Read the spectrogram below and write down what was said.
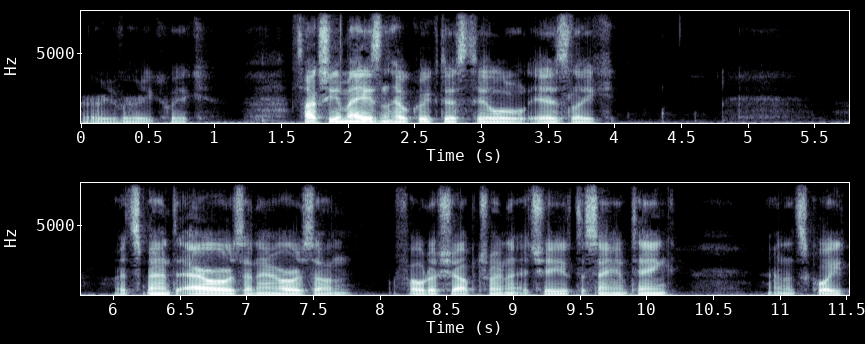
Very, very quick. It's actually amazing how quick this tool is. Like, I'd spent hours and hours on Photoshop trying to achieve the same thing, and it's quite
